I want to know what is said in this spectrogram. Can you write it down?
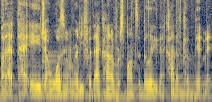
but at that age, I wasn't ready for that kind of responsibility, that kind of commitment.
